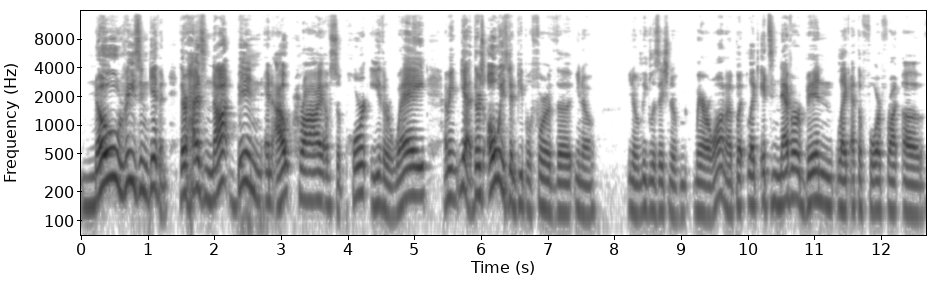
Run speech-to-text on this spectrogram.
no reason given there has not been an outcry of support either way i mean yeah there's always been people for the you know you know legalization of marijuana but like it's never been like at the forefront of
